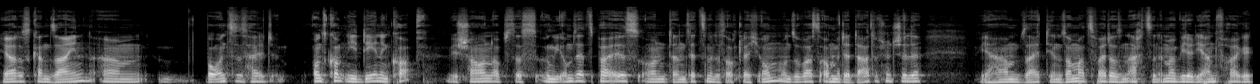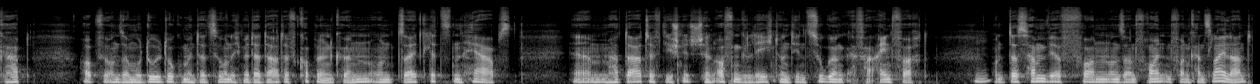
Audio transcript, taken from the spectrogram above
Ja, das kann sein. Ähm, bei uns ist halt uns kommt eine Idee in den Kopf. Wir schauen, ob es das irgendwie umsetzbar ist und dann setzen wir das auch gleich um. Und so war es auch mit der Datenschnittstelle. Wir haben seit dem Sommer 2018 immer wieder die Anfrage gehabt, ob wir unser Modul Dokumentation nicht mit der Dativ koppeln können. Und seit letzten Herbst ähm, hat Dativ die Schnittstellen offengelegt und den Zugang vereinfacht. Mhm. Und das haben wir von unseren Freunden von Kanzleiland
